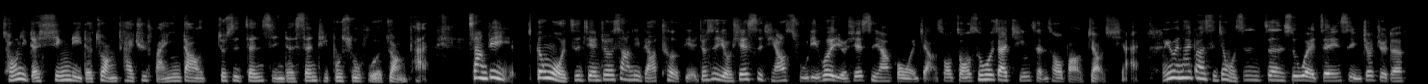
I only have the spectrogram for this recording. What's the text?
从你的心理的状态去反映到，就是真实你的身体不舒服的状态。上帝跟我之间，就是上帝比较特别，就是有些事情要处理，或者有些事情要跟我讲说，总是会在清晨时候把我叫起来。因为那段时间，我是真的是为这件事情就觉得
